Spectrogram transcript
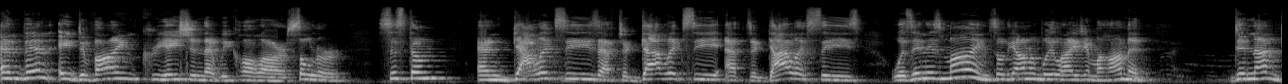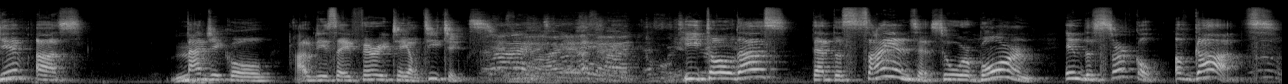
and then a divine creation that we call our solar system and galaxies after galaxy after galaxies was in his mind. So the Honorable Elijah Muhammad did not give us magical, how do you say, fairy tale teachings. He told us that the scientists who were born in the circle of gods,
